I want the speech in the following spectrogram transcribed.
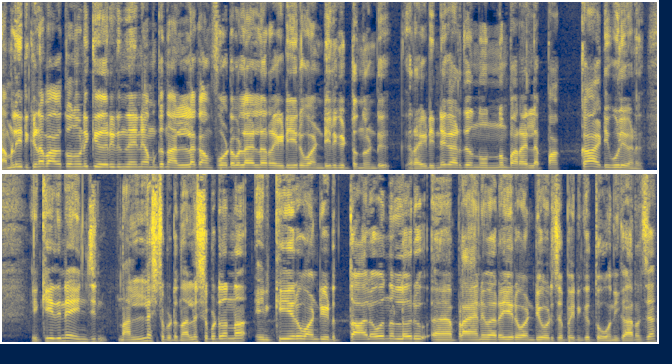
നമ്മൾ ഇരിക്കുന്ന ഭാഗത്തൊന്നുകൂടി കയറി ഇരുന്നതിന് നമുക്ക് നല്ല കംഫോർട്ടബിൾ ആയുള്ള റൈഡ് ഈ ഒരു വണ്ടിയിൽ കിട്ടുന്നുണ്ട്. റൈഡിന്റെ കാര്യത്തിൽ ഒന്നും പറയില്ല. പക്ക അടിപൊളിയാണ്. എനിക്ക് ഇതിന്റെ എഞ്ചിൻ നല്ല ഇഷ്ടപ്പെട്ടു. നല്ല ഇഷ്ടപ്പെട്ടു പറഞ്ഞാൽ എനിക്ക് ഈ ഒരു വണ്ടി എടുത്താലോ എന്നുള്ള ഒരു പ്ലാൻ വരെ ഈ ഒരു വണ്ടി ഓടിച്ചപ്പോൾ എനിക്ക് തോന്നി. കാരണം വെച്ചാൽ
